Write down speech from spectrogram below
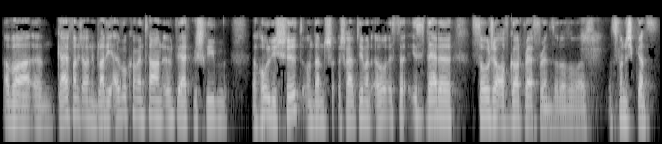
Aber ähm, geil fand ich auch in den Bloody Elbow Kommentaren, irgendwer hat geschrieben, holy shit, und dann sch schreibt jemand, oh, is, that, is that a Soldier of God Reference oder sowas. Das fand ich ganz,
